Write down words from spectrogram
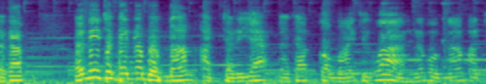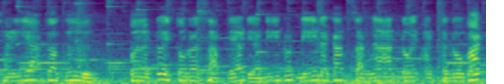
นะครับอันนี้จะเป็นระบบน้ำอัจฉริยะนะครับ ก็หมายถึงว่าระบบน้ำอัจฉริยะก็คือเปิดด้วยโทรศัพท์แล้วเดี๋ยวนี้รุ่นนี้นะครับสั่งงานโดยอัตโนมัติ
